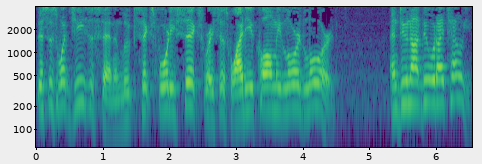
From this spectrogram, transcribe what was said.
This is what Jesus said in Luke 6 46, where he says, Why do you call me Lord, Lord, and do not do what I tell you?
